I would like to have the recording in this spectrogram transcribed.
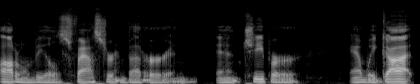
automobiles faster and better and and cheaper, and we got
